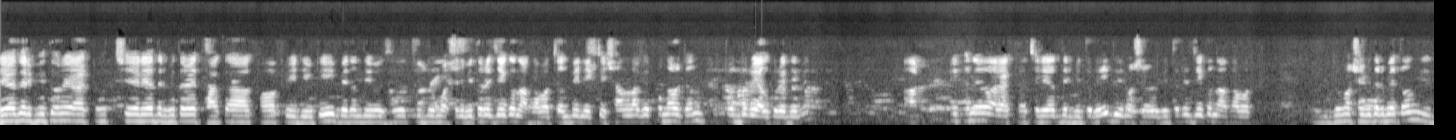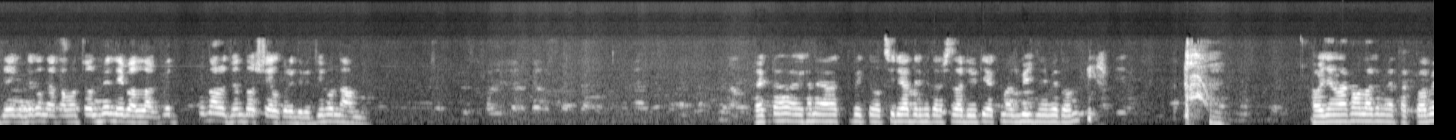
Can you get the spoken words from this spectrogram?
রিয়াদের ভিতরে একটা হচ্ছে রিয়াদের ভিতরে থাকা খাওয়া ফ্রি ডিউটি বেতন দিবে হচ্ছে দু মাসের ভিতরে যে কোনো খাবার চলবে ইলেকট্রিশিয়ান লাগে পনেরো জন, চোদ্দ রিয়াল করে দিবে। আর এখানেও আর একটা হচ্ছে রিয়াদের ভিতরেই দুই মাসের ভিতরে যে কোনো খাবার দু মাসের ভিতরে বেতন, যে কোনো খাবার চলবে লেবার লাগবে, পনেরো জন, দশ রিয়াল করে দিবে, জীবন নাম একটা এখানে আর একটা দেখতে পাচ্ছি, রিয়াদের ভিতরে সাদা ডিউটি এক মাস বিশ দিনের বেতন। অরিজিনাল আকামা লাগে মেয়ে থাকতে হবে।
